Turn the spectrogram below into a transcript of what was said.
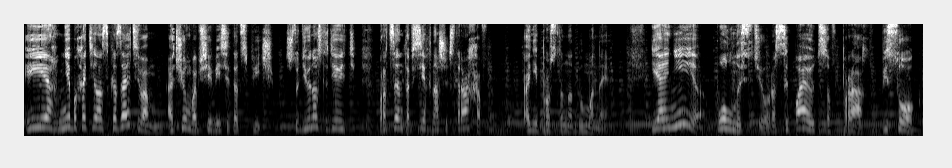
И мне бы хотелось сказать вам, о чем вообще весь этот спич, что 99% всех наших страхов, они просто надуманные. И они полностью рассыпаются в прах, в песок,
